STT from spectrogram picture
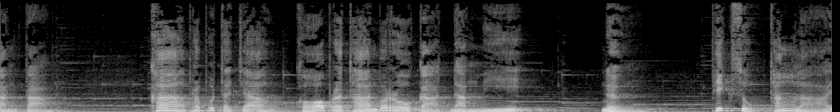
ต่างๆ ข้าพระพุทธเจ้าขอประทานวโรกาสดังนี้หนึ่งภิกษุทั้งหลาย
